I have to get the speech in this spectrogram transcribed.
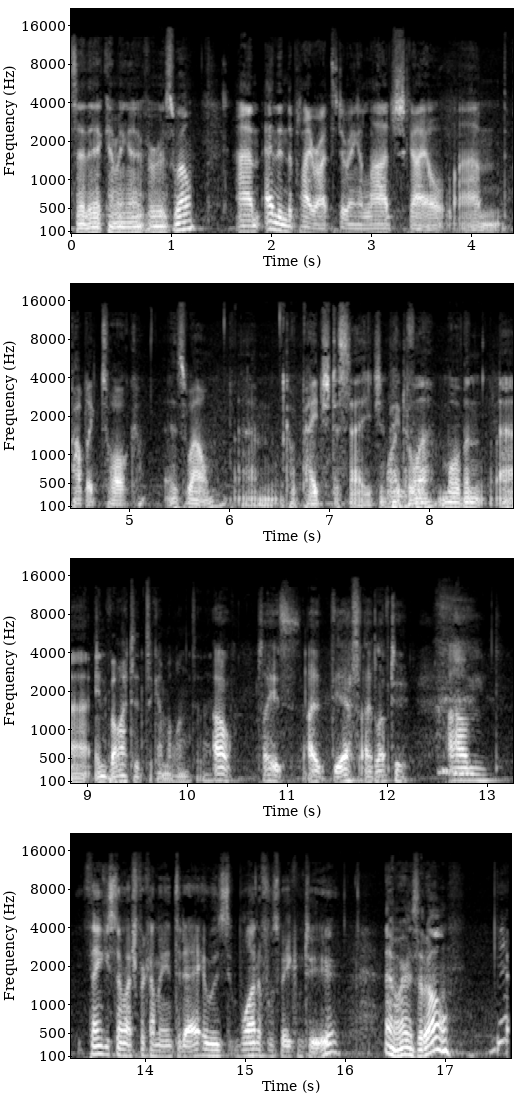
So they're coming over as well. Um, and then the playwright's doing a large scale um, public talk as well um, called Page to Stage, and people are more than uh, invited to come along to that. Oh, please. I, yes, I'd love to. Um, thank you so much for coming in today. It was wonderful speaking to you. No worries at all. Yeah.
